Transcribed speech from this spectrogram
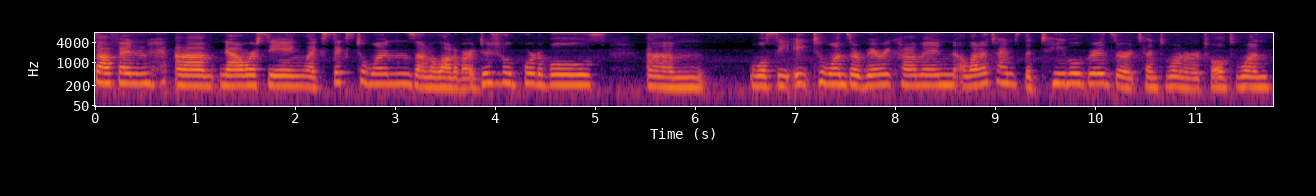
often, um, now we're seeing like six to ones on a lot of our digital portables. Um, we'll see eight to ones are very common. A lot of times the table grids are a 10 to 1 or a 12 to 1,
